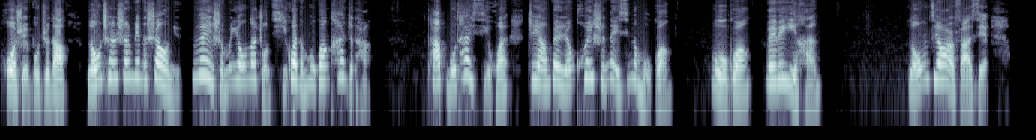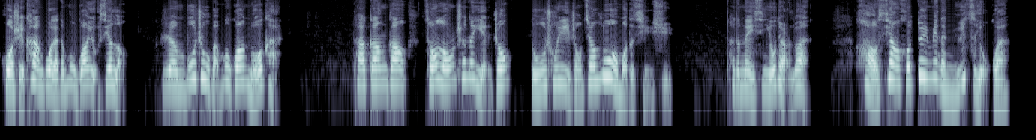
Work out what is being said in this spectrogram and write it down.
祸水不知道。龙琛身边的少女为什么用那种奇怪的目光看着他？他不太喜欢这样被人窥视内心的目光，目光微微一寒。龙娇儿发现祸水看过来的目光有些冷，忍不住把目光挪开。他刚刚从龙琛的眼中读出一种叫落寞的情绪，他的内心有点乱，好像和对面的女子有关。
